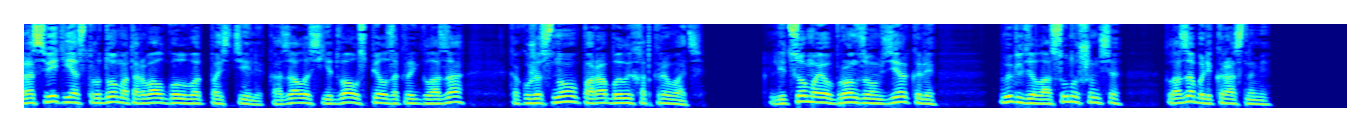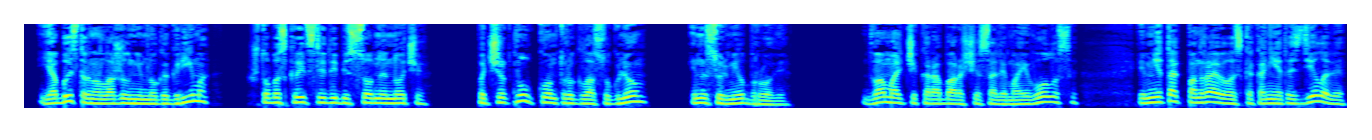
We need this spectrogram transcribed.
рассвете я с трудом оторвал голову от постели. Казалось, едва успел закрыть глаза, как уже снова пора было их открывать. Лицо мое в бронзовом зеркале выглядело осунувшимся, глаза были красными. Я быстро наложил немного грима, чтобы скрыть следы бессонной ночи, подчеркнул контуры глаз углем и насурмил брови. Два мальчика-раба расчесали мои волосы, и мне так понравилось, как они это сделали,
